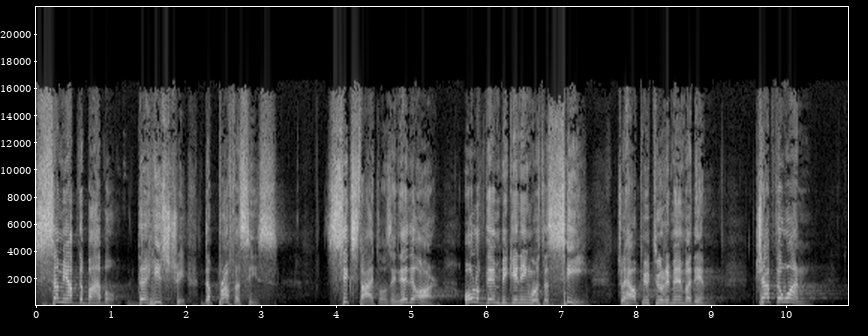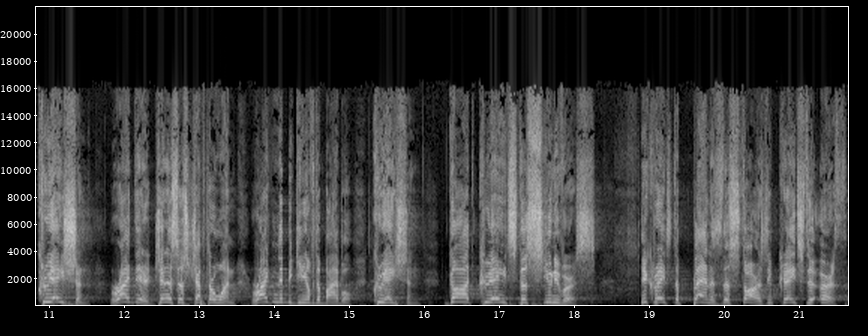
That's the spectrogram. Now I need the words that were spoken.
summing up the Bible, the history, the prophecies. Six titles, and there they are. All of them beginning with a C to help you to remember them. Chapter 1, creation. Right there, Genesis chapter 1, right in the beginning of the Bible. Creation. God creates this universe. He creates the planets, the stars, He creates the earth.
